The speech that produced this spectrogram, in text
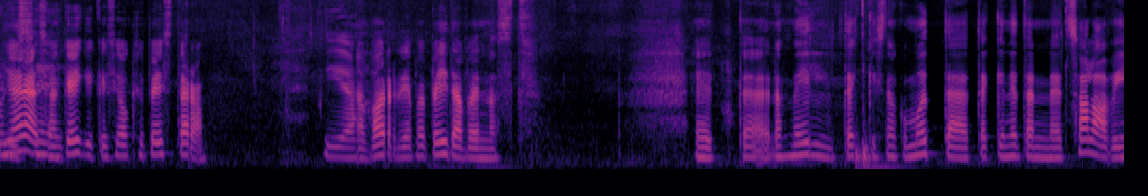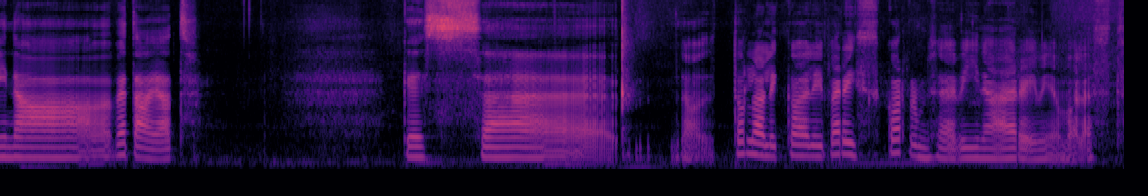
oli jänes see? on keegi, kes jookseb eest ära. varjab ja peidab ennast et noh, meil tekkis nagu mõte, et äkki need on need salaviina vedajad kes äh, no tollal ikka oli päris karm see viinaäri minu meelest.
